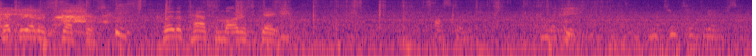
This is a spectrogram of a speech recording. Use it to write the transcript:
Check the other structures. Clear the path to Martyr's Gate. Austin, come with me. Would you take the other side?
